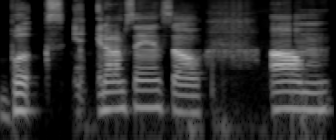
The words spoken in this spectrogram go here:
books. You know what I'm saying? So, um,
